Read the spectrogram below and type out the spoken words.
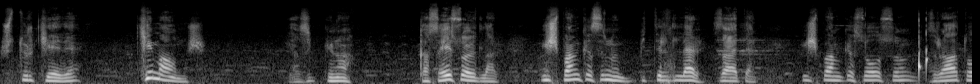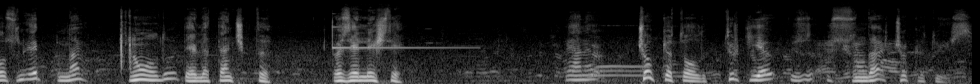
Şu Türkiye'de kim almış? Yazık günah. Kasayı soydular. İş Bankası'nı bitirdiler zaten. İş Bankası olsun, ziraat olsun hep bunlar ne oldu? Devletten çıktı. Özelleşti. Yani çok kötü olduk. Türkiye üstünde çok kötüyüz.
